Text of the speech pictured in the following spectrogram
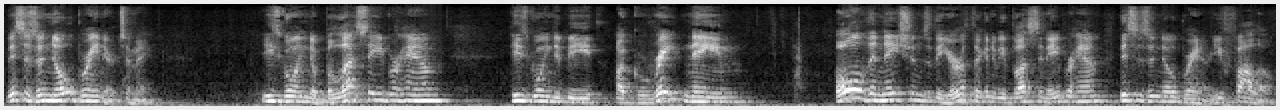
This is a no brainer to me. He's going to bless Abraham. He's going to be a great name all the nations of the earth are going to be blessed in Abraham. This is a no brainer. You follow.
